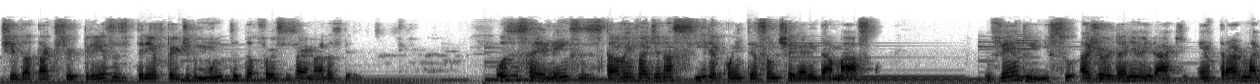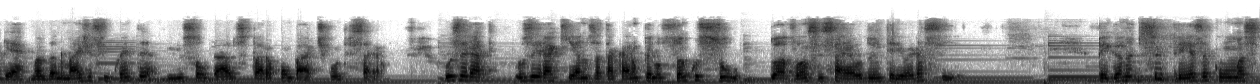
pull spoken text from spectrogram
tido ataques surpresas e teria perdido muito das forças armadas dele. Os israelenses estavam invadindo a Síria com a intenção de chegar em Damasco. Vendo isso, a Jordânia e o Iraque entraram na guerra, mandando mais de 50 mil soldados para o combate contra Israel. Os, ira os iraquianos atacaram pelo flanco sul do avanço Israel do interior da Síria, pegando de surpresa com umas,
